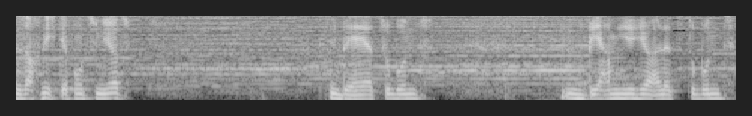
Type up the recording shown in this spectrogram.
Sag nicht, der funktioniert. Wäre ja zu bunt. Wir haben hier, hier alles zu bunt.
